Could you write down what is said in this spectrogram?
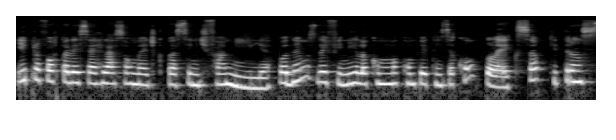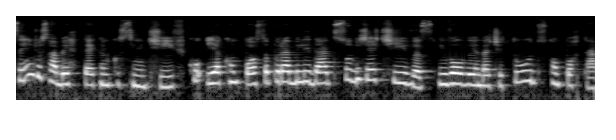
e para fortalecer a relação médico-paciente-família. Podemos defini-la como uma competência complexa que transcende o saber técnico científico e é composta por habilidades subjetivas, envolvendo atitudes, comportamentos,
